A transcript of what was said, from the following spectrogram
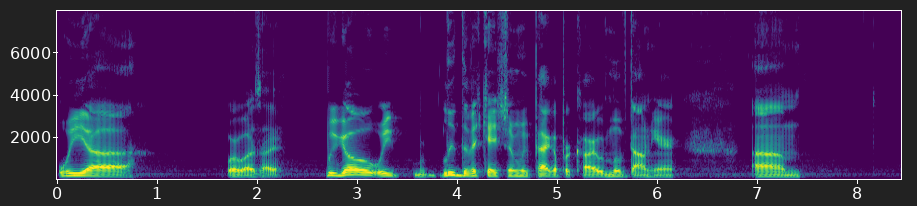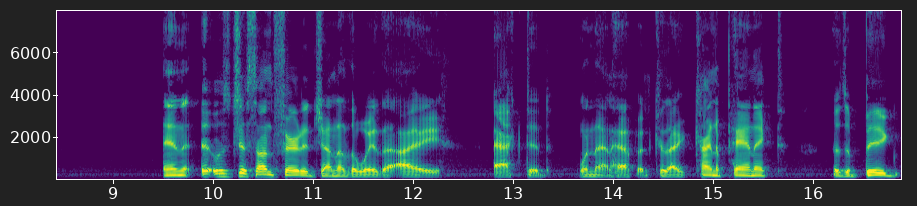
we uh where was I? We go we leave the vacation, we pack up our car, we move down here. Um and it was just unfair to Jenna the way that I acted when that happened cuz I kind of panicked. It was a big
